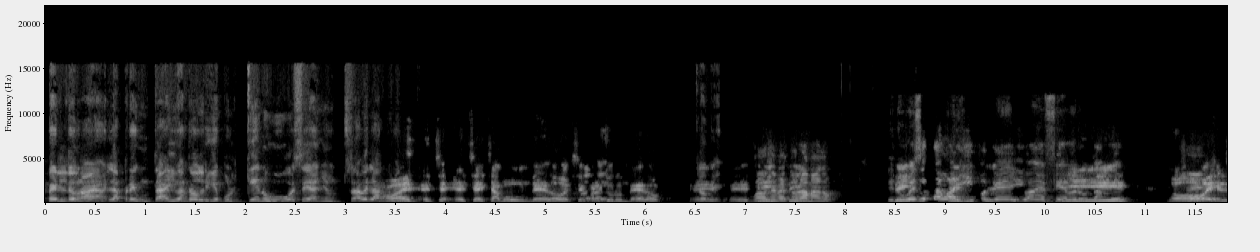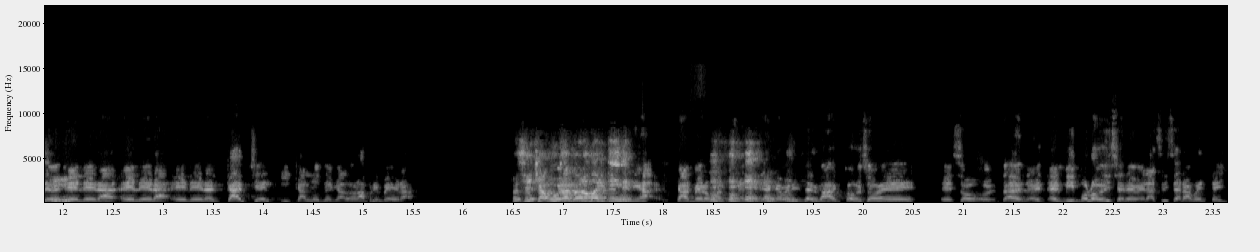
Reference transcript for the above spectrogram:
perdona, la pregunta, Iván Rodríguez, ¿por qué no jugó ese año? ¿Sabes la No, él, se echaba un dedo, él se fracturó un dedo. Eh, eh, Cuando se fracturó la mano. Si no hubiese estado allí, porque Iván es fiebre también. No, él, él, era, él, era, él era el catcher y Carlos Delgado la primera. Pues se echó Carmelo Martínez. Carmelo Martínez tenía que venir del banco. Eso es, eso, él mismo lo dice, de verdad, sinceramente,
